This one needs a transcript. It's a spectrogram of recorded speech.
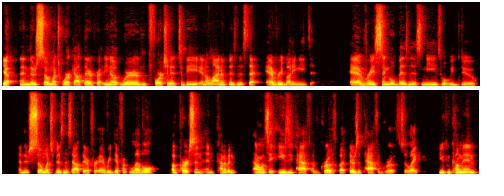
Yep. And there's so much work out there for, you know, we're fortunate to be in a line of business that everybody needs it. Every single business needs what we do and there's so much business out there for every different level of person and kind of an I don't want to say easy path of growth, but there's a path of growth. So like you can come in,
